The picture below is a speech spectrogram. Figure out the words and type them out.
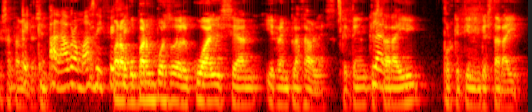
Exactamente, ¿Qué, sí. palabra más difícil. Para ocupar un puesto del cual sean irreemplazables, que tengan que Claro. estar ahí porque tienen que estar ahí.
